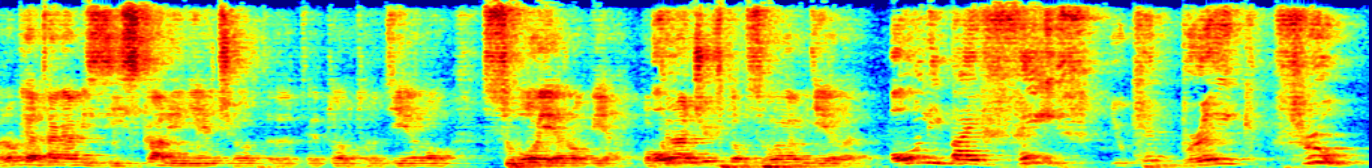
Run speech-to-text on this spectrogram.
robia tak, aby získali niečo, to, to, to, to dielo svoje robia. Pokračujú v tom svojom diele. Only by faith you can break through.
